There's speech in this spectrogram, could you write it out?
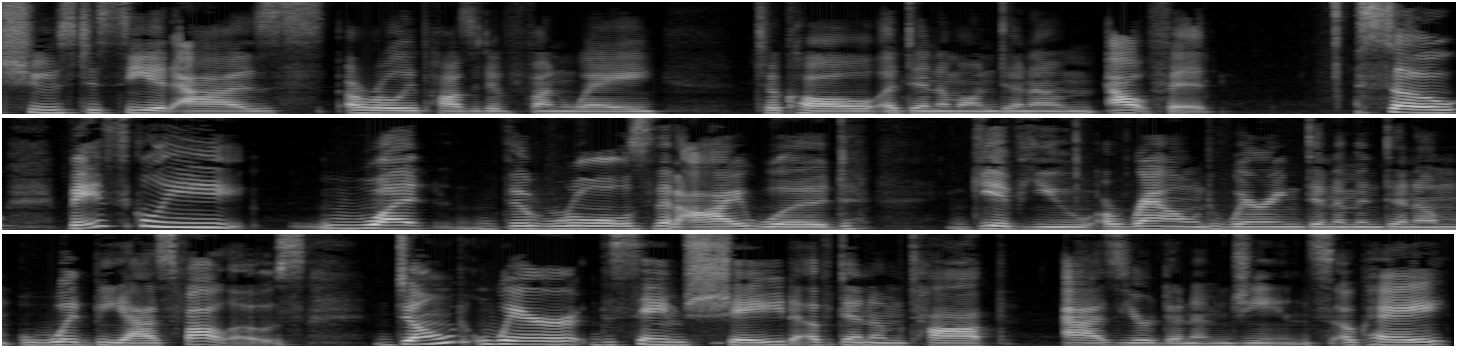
choose to see it as a really positive, fun way to call a denim on denim outfit. So basically, what the rules that I would give you around wearing denim and denim would be as follows don't wear the same shade of denim top as your denim jeans, okay?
